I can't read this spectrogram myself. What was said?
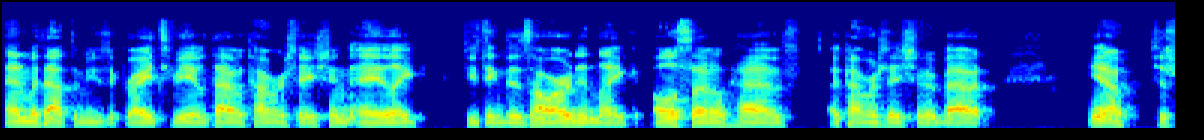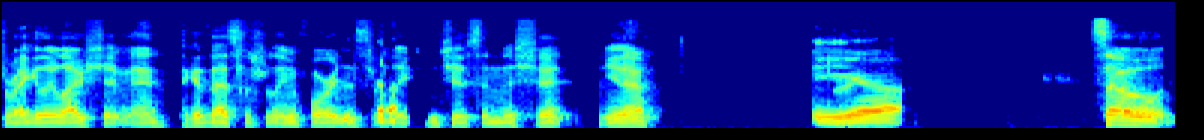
and without the music, right? To be able to have a conversation, a like, do you think this is hard? And like also have a conversation about, you know, just regular life shit, man, because that's what's really important is relationships and this shit, you know? Yeah, So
